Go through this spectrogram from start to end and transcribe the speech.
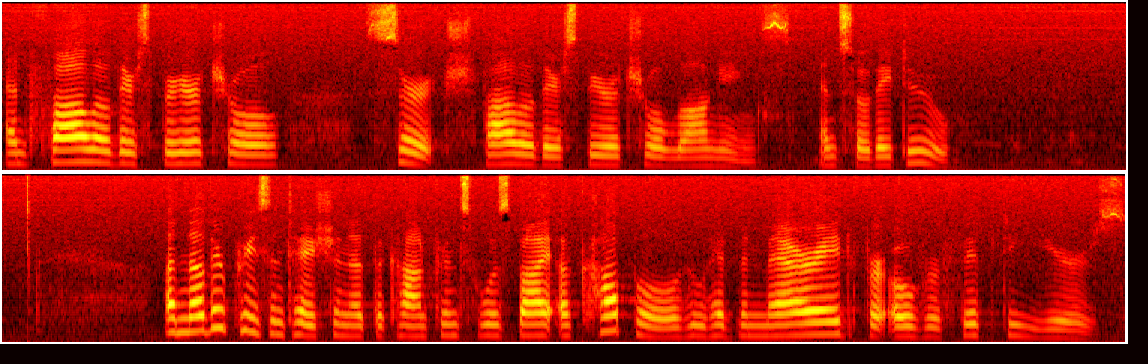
and follow their spiritual search, follow their spiritual longings. And so they do. Another presentation at the conference was by a couple who had been married for over 50 years.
